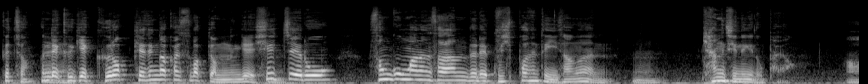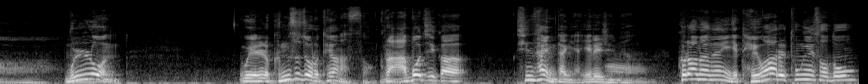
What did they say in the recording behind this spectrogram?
그쵸. 근데 네. 그게 그렇게 생각할 수밖에 없는 게 실제로 성공하는 사람들의 90% 이상은 음. 그냥 지능이 높아요. 어. 물론 뭐 예를 들어 금수저로 태어났어. 그럼 아버지가 신사임당이야. 예를 들면. 어. 그러면은 이제 대화를 통해서도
